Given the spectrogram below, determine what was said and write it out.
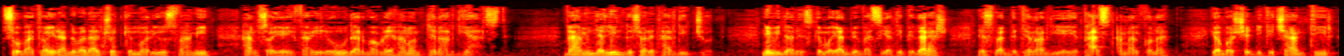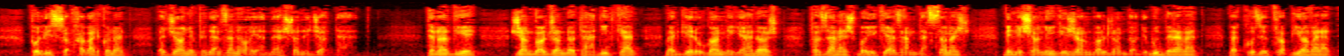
صحبتهایی رد و بدل شد که ماریوس فهمید همسایه فقیر او در واقع همان تناردیه است. به همین دلیل دچار تردید شد. نمی‌دانست که باید به وصیت پدرش نسبت به تناردیه پست عمل کند یا با شلیک چند تیر پلیس را خبر کند و جان پدرزن آیندهش را نجات دهد. تناردیه ژان والجان را تهدید کرد و گروگان نگه داشت تا زنش با یکی از همدستانش به نشانی که ژان والجان داده بود برود و کوزت را بیاورد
